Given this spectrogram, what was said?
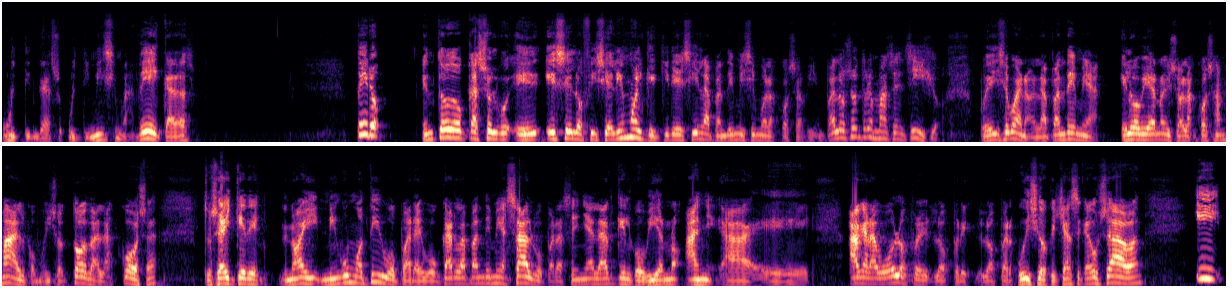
las ultimísimas décadas, pero en todo caso eh, es el oficialismo el que quiere decir en la pandemia hicimos las cosas bien. Para los otros es más sencillo, pues dice, bueno, en la pandemia el gobierno hizo las cosas mal, como hizo todas las cosas, entonces hay que no hay ningún motivo para evocar la pandemia salvo para señalar que el gobierno eh, agravó los, los, los perjuicios que ya se causaban. Y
